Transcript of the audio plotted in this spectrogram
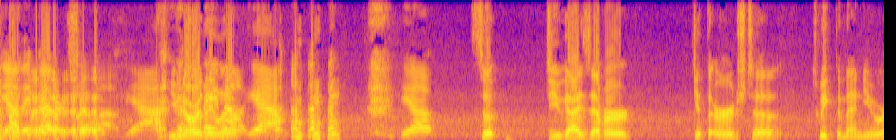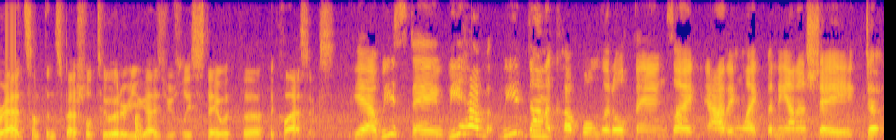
yeah, they better show up. Yeah, You know where they live. Yeah, yeah. So, do you guys ever get the urge to tweak the menu or add something special to it, or you guys usually stay with the, the classics? Yeah, we stay. We have we've done a couple little things like adding like banana shake, a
